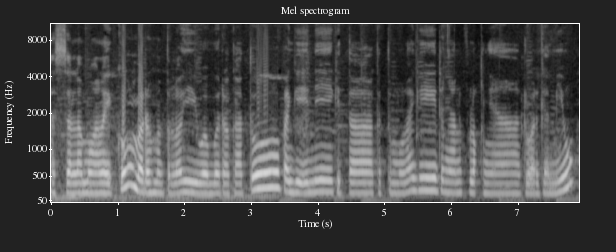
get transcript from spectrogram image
Assalamualaikum warahmatullahi wabarakatuh. Pagi ini kita ketemu lagi dengan vlognya keluarga Miu.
